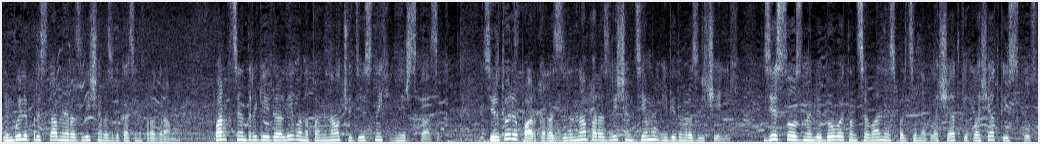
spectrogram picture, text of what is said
им были представлены различные развлекательные программы. Парк центра Гейдролива напоминал чудесный мир сказок. Территория парка разделена по различным темам и видам развлечений. Здесь созданы ледовые, танцевальные и спортивные площадки, площадка искусств.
